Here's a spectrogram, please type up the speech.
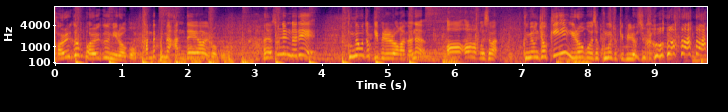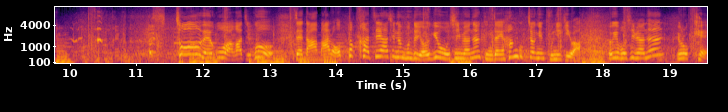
벌금, 벌금 이러고 담배 피면 안 돼요 이러고 손님들이 구명조끼 빌리러 가면은 어어 하고 있으면 구명조끼 이러고 해서 구명조끼 빌려주고 처음 외고 와가지고 이제 나 말 어떡하지 하시는 분들 여기 오시면은 굉장히 한국적인 분위기와 여기 보시면은 이렇게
